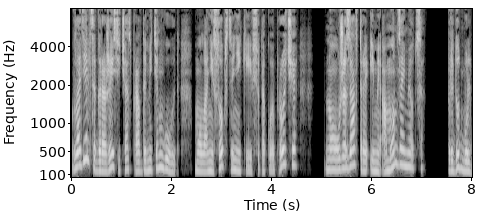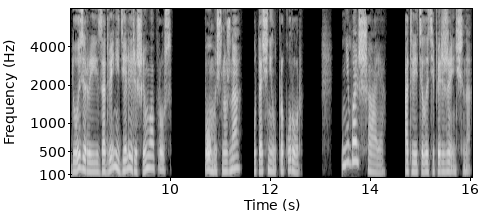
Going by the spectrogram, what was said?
Владельцы гаражей сейчас, правда, митингуют, мол, они собственники и все такое прочее, но уже завтра ими ОМОН займется. Придут бульдозеры, и за две недели решим вопрос. «Помощь нужна?» — уточнил прокурор. «Небольшая», — ответила теперь женщина.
